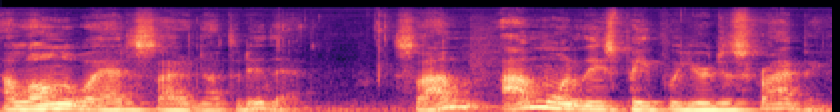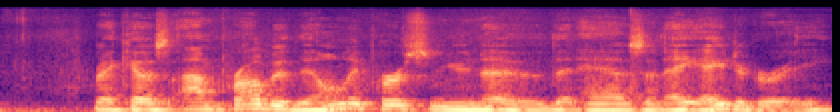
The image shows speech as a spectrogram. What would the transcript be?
Along the way, I decided not to do that. So I'm I'm one of these people you're describing because I'm probably the only person you know that has an AA degree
